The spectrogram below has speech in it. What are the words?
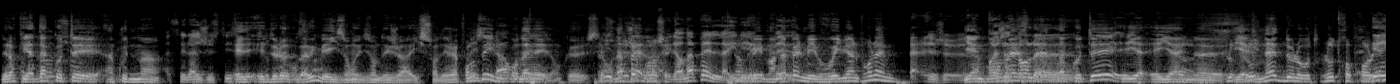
Dès lors qu'il y a d'un côté un coup de main. Ah, c'est la justice. Et, de l'autre, bah oui, mais ils ont, ils ont déjà, ils sont déjà prononcés, ils l'ont condamné. Donc euh, c'est en appel. Il est en appel là. Il est... mais en appel, mais vous voyez bien le problème. Bah, il y a une promesse d'aide d'un côté et il y a, une, il y a une aide de l'autre. L'autre problème,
